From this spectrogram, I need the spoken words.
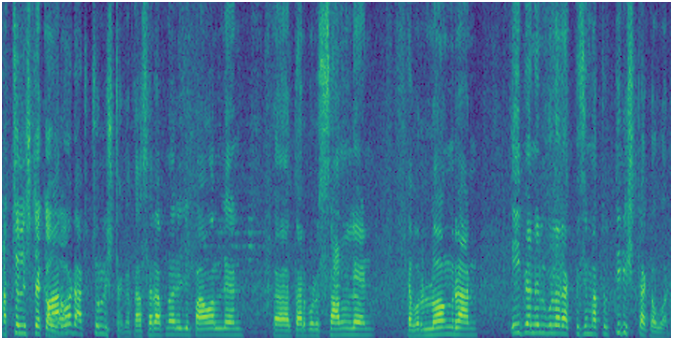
আটচল্লিশ টাকা পাওয়ার ওয়াট আটচল্লিশ টাকা। তাছাড়া আপনার এই যে পাওয়ার ল্যান্ড তারপরে সানল্যান্ড তারপর লং রান এই প্যানেলগুলো রাখতেছি মাত্র তিরিশ টাকা ওয়াট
